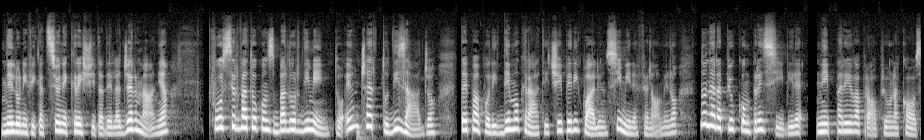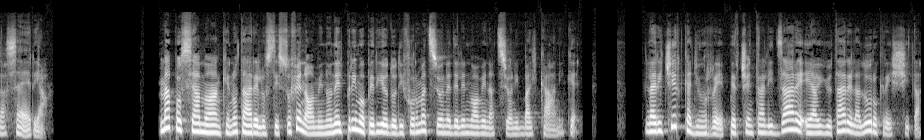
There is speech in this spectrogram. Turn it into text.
nell'unificazione e crescita della Germania fu osservato con sbalordimento e un certo disagio dai popoli democratici per i quali un simile fenomeno non era più comprensibile né pareva proprio una cosa seria. Ma possiamo anche notare lo stesso fenomeno nel primo periodo di formazione delle nuove nazioni balcaniche. La ricerca di un re per centralizzare e aiutare la loro crescita,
